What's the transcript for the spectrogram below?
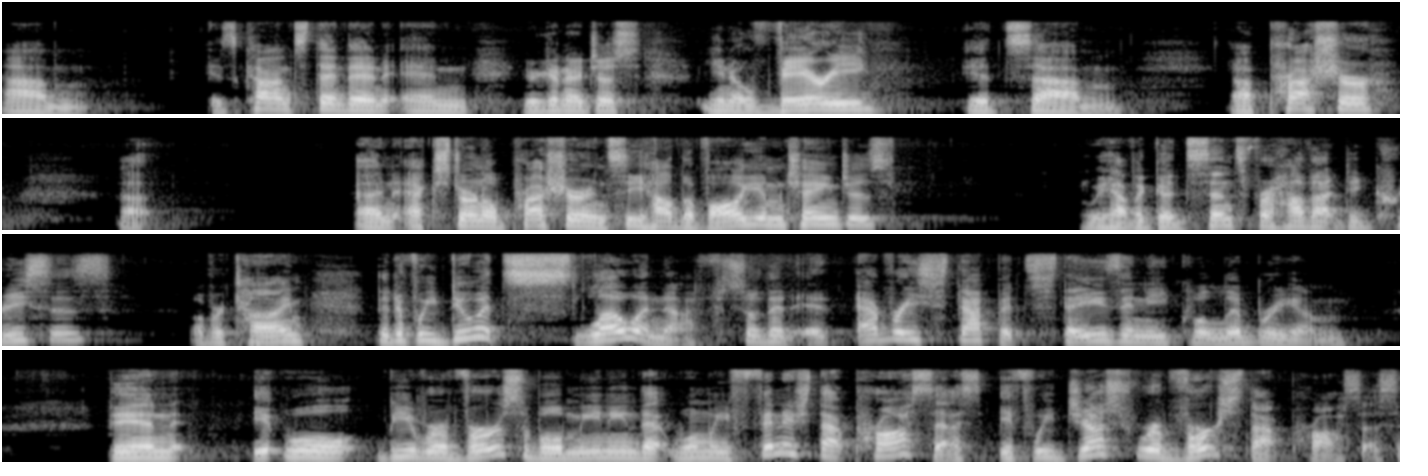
um, is constant and, and you're going to just you know vary its um, uh, pressure, uh, an external pressure and see how the volume changes. We have a good sense for how that decreases over time, that if we do it slow enough so that at every step it stays in equilibrium, then it will be reversible, meaning that when we finish that process, if we just reverse that process,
